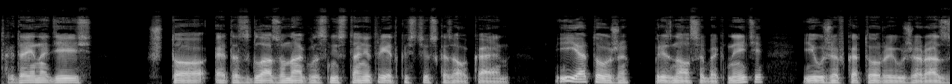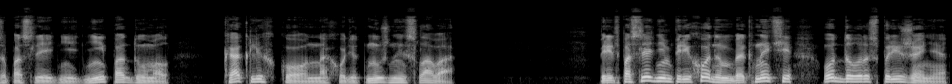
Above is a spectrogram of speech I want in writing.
Тогда я надеюсь, что это с глазу на глаз не станет редкостью», — сказал Каин. «И я тоже», — признался Бэкнетти, и уже в который уже раз за последние дни подумал, как легко он находит нужные слова. Перед последним переходом Бэкнетти отдал распоряжение.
